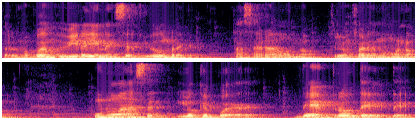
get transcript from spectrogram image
Pero no podemos vivir ahí en la incertidumbre. ¿Pasará o no? ¿Triunfaremos o no? Uno hace lo que puede dentro de, de,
